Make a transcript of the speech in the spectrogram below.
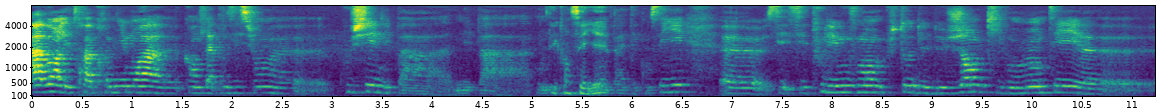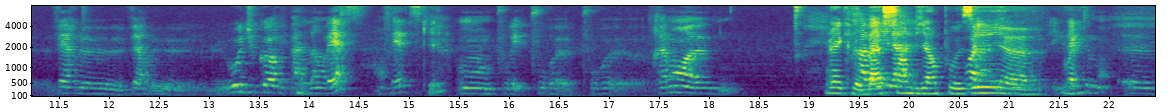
avant les trois premiers mois, euh, quand la position euh, couchée n'est pas, n'est pas déconseillée, pas c'est tous les mouvements plutôt de, de jambes qui vont monter vers, le, vers le, le, haut du corps et pas l'inverse, en fait. On pourrait, pour, pour vraiment avec le bassin bien posé. Euh, exactement. Euh,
